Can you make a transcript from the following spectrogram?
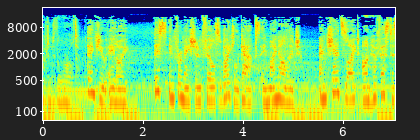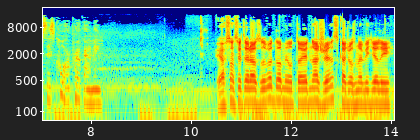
out into the world. Thank you, Aloy. This information fills vital gaps in my knowledge and sheds light on Hephaestus's core programming. Ja som si teraz uvedomil, tá jedna ženská, čo sme videli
